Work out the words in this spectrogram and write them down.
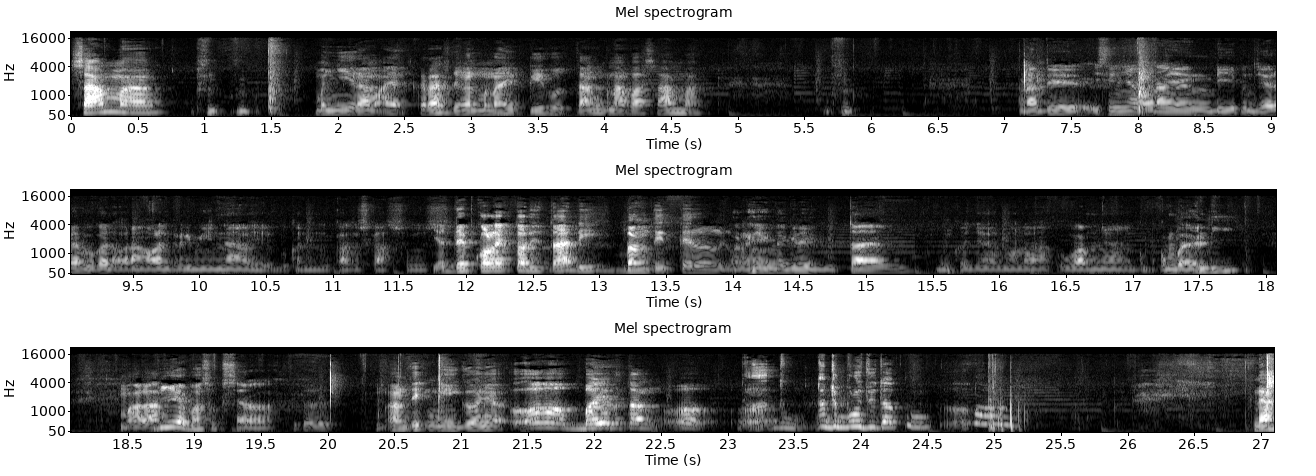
Sama menyiram air keras dengan menagih hutang kenapa sama? Nanti isinya orang yang di penjara bukan orang-orang kriminal ya bukan kasus-kasus. Ya debt collector itu tadi, Bang Titil. orang yang lagi lagi utang bukannya malah uangnya kembali. Malah. Dia masuk sel. Nanti ngigonya, oh bayar utang, oh, oh. 70 jutaku Nah,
